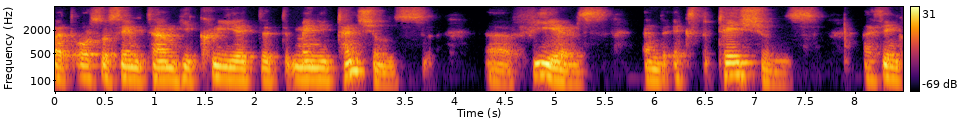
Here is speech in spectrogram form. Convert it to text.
but also same time he created many tensions uh, fears and expectations. I think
